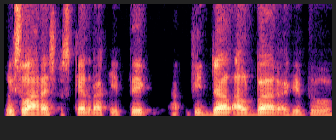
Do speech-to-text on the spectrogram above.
Luis Suarez, Busquets, Rakitic, Vidal, Alba kayak gitu.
